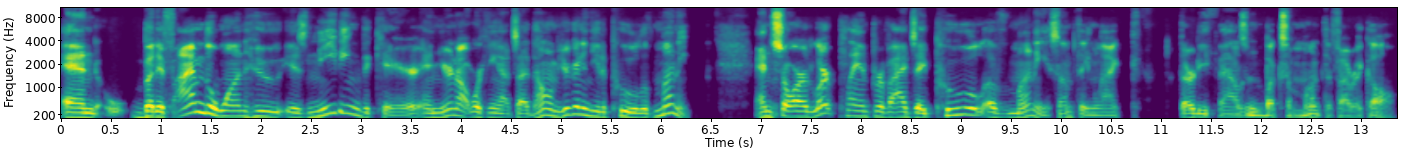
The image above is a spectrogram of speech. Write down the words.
And but if I'm the one who is needing the care and you're not working outside the home, you're going to need a pool of money. And so our alert plan provides a pool of money, something like 30,000 bucks a month, if I recall,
